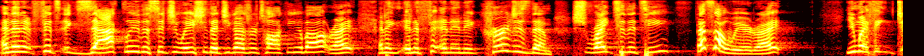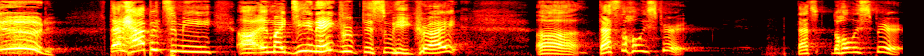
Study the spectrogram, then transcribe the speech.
and then it fits exactly the situation that you guys were talking about, right? And it, and it, and it encourages them right to the T. That's not weird, right? You might think, dude, that happened to me uh, in my DNA group this week, right? Uh, that's the Holy Spirit. That's the Holy Spirit.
